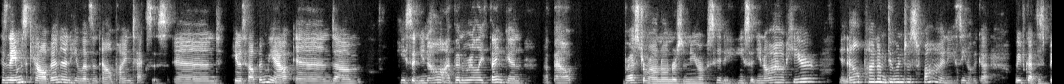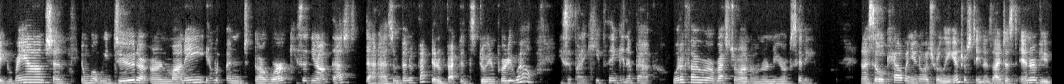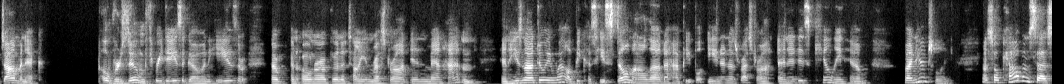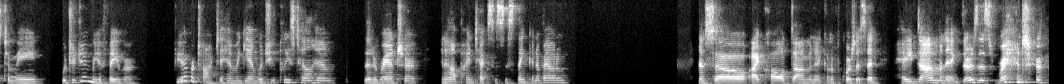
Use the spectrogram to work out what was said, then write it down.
his name is Calvin, and he lives in Alpine, Texas. And he was helping me out, and um, he said, "You know, I've been really thinking about restaurant owners in New York City." He said, "You know, out here in Alpine, I'm doing just fine." He's, you know, we got we've got this big ranch, and and what we do to earn money and, and our work. He said, "You know, that's that hasn't been affected. In fact, it's doing pretty well." He said, "But I keep thinking about." What if I were a restaurant owner in New York City? And I said, Well, Calvin, you know what's really interesting is I just interviewed Dominic over Zoom three days ago, and he is a, a, an owner of an Italian restaurant in Manhattan. And he's not doing well because he's still not allowed to have people eat in his restaurant, and it is killing him financially. And so Calvin says to me, Would you do me a favor? If you ever talk to him again, would you please tell him that a rancher in Alpine, Texas is thinking about him? And so I called Dominic, and of course I said, Hey, Dominic, there's this rancher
